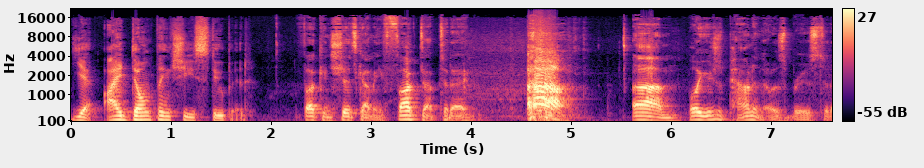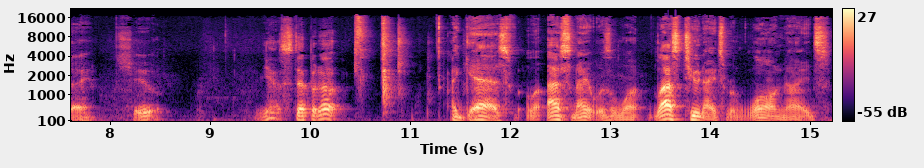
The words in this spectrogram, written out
yeah I don't think she's stupid. Fucking shit's got me fucked up today. Ah! Um, well, you're just pounding those brews today. Shoot. Yeah, step it up. I guess last night was a long. Last two nights were long nights.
